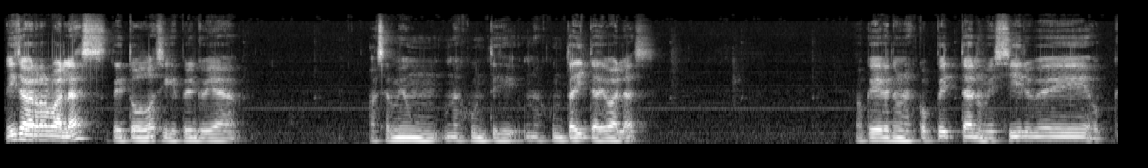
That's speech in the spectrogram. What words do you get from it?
Necesito agarrar balas de todo, así que esperen que voy a hacerme un, una, junte, una juntadita de balas. Ok, acá tengo una escopeta, no me sirve. Ok,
